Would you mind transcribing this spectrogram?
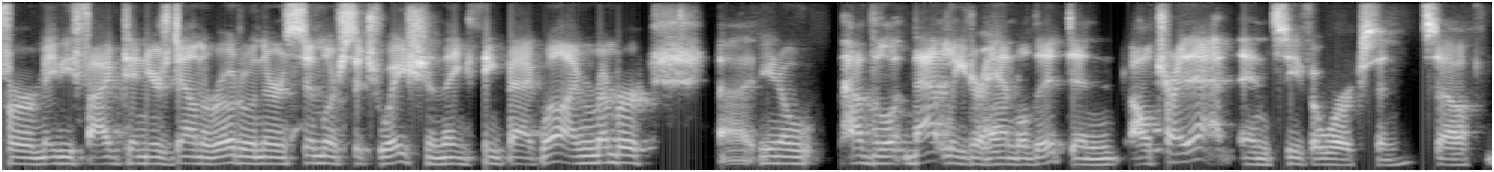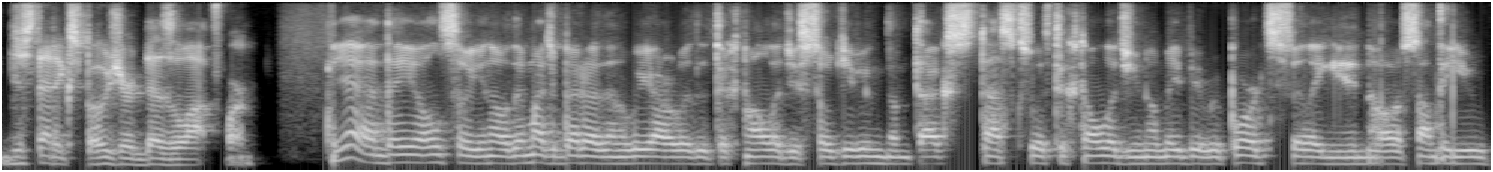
for maybe five, ten years down the road when they're in a similar situation. They think back, well, I remember, uh, you know, how the, that leader handled it, and I'll try that and see if it works. And so, just that exposure does a lot for them. Yeah, they also, you know, they're much better than we are with the technology. So giving them tasks, tasks with technology, you know, maybe reports filling in or something you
